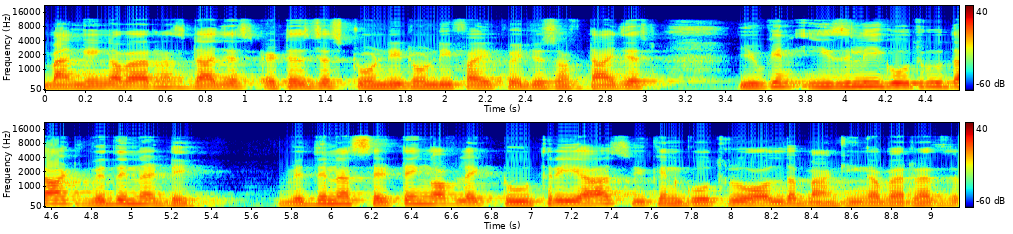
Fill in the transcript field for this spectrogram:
banking awareness digest. It is just 20-25 pages of digest. You can easily go through that within a day. Within a sitting of like 2-3 hours, you can go through all the banking awareness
